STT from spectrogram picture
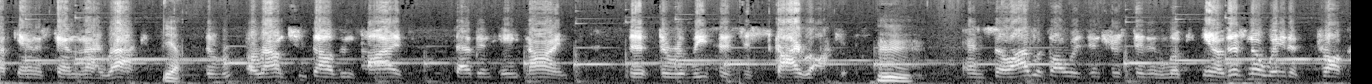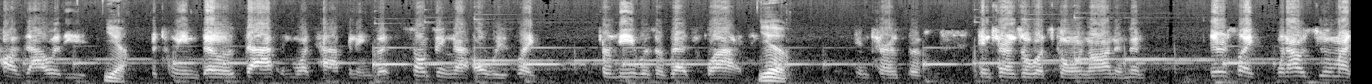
Afghanistan and Iraq, Yeah. the, around 2005, 7, 8, 9, the, the releases just skyrocket. Mm. And so I was always interested in look. You know, there's no way to draw causality Yeah. between those that and what's happening, but something that always like for me was a red flag Yeah. in terms of in terms of what's going on. And then there's like when I was doing my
